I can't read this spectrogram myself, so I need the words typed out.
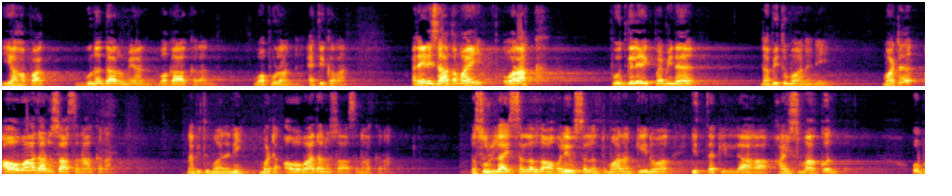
යහපත් ගුණධර්මයන් වගා කරන්න වපුරන්න ඇති කරන්න. අනේ නිසා තමයි වරක් පුද්ගලයෙක් පැමිණ නබිතුමානනි මට අවවාද අනුශාසනා කරන්න. නබිතුමානනි මට අවවාද අනුශාසනා කරන්න. රසුල්ලයි සල්ලල්ලාහු අලයිහි වසල්ලම් තුමාණන් කියනවා ඉත්තකිල්ලාහ හයිස්මාකුන් ඔබ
